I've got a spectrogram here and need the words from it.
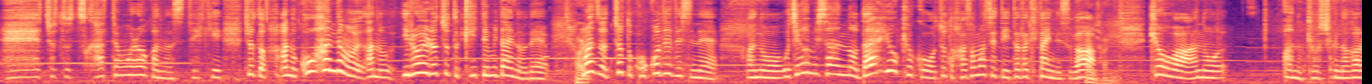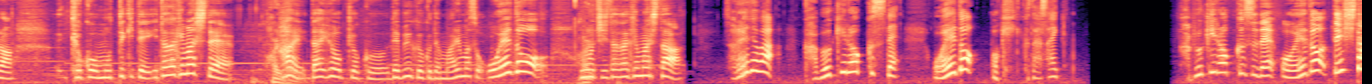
へえちょっと使ってもらおうかな素敵。ちょっとあの後半でもあのいろいろちょっと聞いてみたいので、はい。まずちょっとここでですねあの内上さんの代表曲をちょっと挟ませていただきたいんですが、はいはい。今日はあのあの恐縮ながら曲を持ってきていただきまして、は、はい。い代表曲デビュー曲でもあります「お江戸」をお持ちいただきました、それでは歌舞伎ロックスで「お江戸」お聴きください。歌舞伎ロックスで「お江戸」でした。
